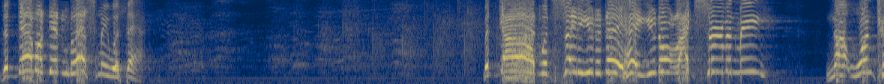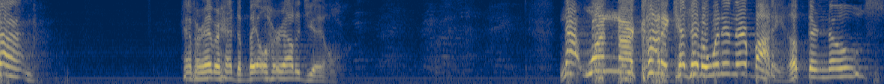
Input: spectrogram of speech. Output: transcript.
The devil didn't bless me with that. But God would say to you today, hey, you don't like serving me? Not one time have I ever had to bail her out of jail. Not one narcotic has ever went in their body, up their nose,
